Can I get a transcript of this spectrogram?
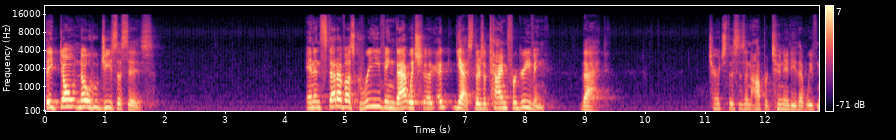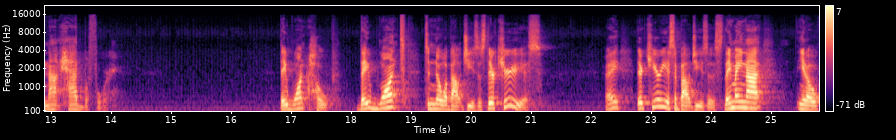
They don't know who Jesus is. And instead of us grieving that, which, uh, uh, yes, there's a time for grieving that. Church, this is an opportunity that we've not had before. They want hope. They want to know about Jesus. They're curious, right? They're curious about Jesus. They may not you know,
